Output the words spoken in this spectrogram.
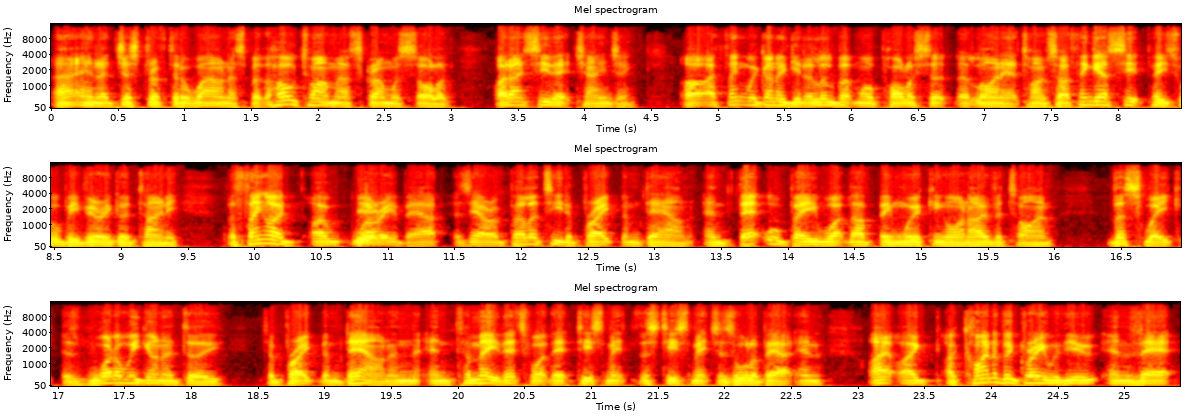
Uh, and it just drifted away on us. But the whole time our scrum was solid. I don't see that changing. I think we're going to get a little bit more polished at, at line out time. So I think our set piece will be very good, Tony. The thing I, I worry yeah. about is our ability to break them down. And that will be what they've been working on over time this week is what are we going to do to break them down? And and to me, that's what that test match, this test match is all about. And I, I, I kind of agree with you in that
